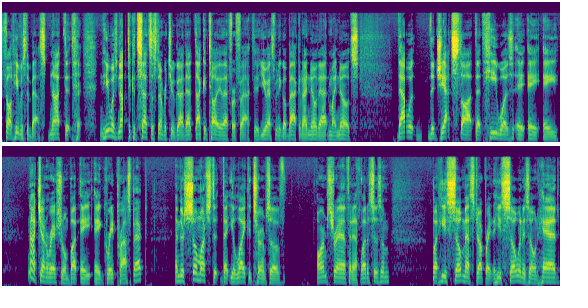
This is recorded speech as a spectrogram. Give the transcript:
felt he was the best. Not that he was not the consensus number two guy. That I could tell you that for a fact. You asked me to go back, and I know that in my notes. That was the Jets thought that he was a, a, a not generational, but a, a great prospect. And there's so much that, that you like in terms of arm strength and athleticism, but he's so messed up right now. He's so in his own head.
